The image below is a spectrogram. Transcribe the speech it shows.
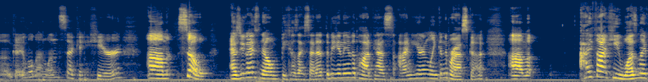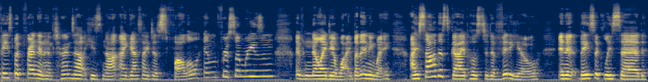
Okay, hold on one second here. Um, so as you guys know, because I said at the beginning of the podcast, I'm here in Lincoln, Nebraska. Um, I thought he was my Facebook friend, and it turns out he's not. I guess I just follow him for some reason. I have no idea why. But anyway, I saw this guy posted a video, and it basically said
